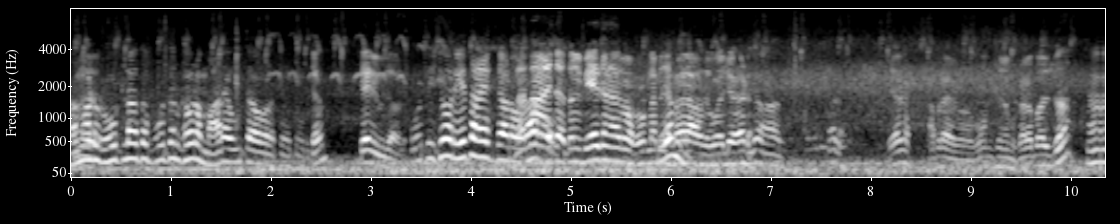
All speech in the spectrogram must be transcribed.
શાંતિ અમારું રોટલા તો પોતે ખબર મારે ઉતાવળ છે કેમ? કેની ઉતાવળ? પોતી શું રહેતા એક દાડો? ના ના તમે બે જણા રોટલા બીજા? ખવડાવો ઓલે હેડ. હેડો. આપણે ઓમ છે એમ ઘરે બાજુ જો હા.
